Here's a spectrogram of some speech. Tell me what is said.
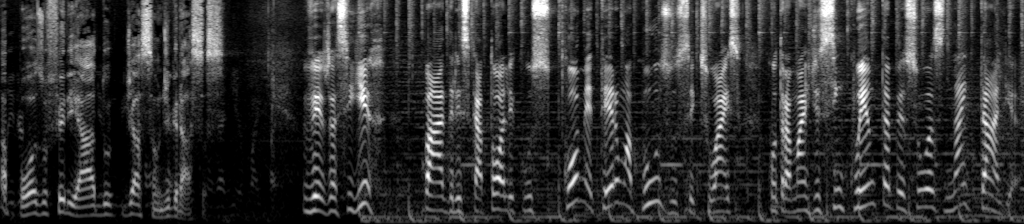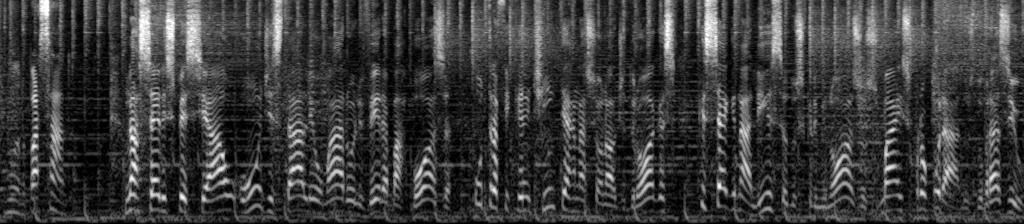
após o feriado de ação de graças. Veja a seguir: padres católicos cometeram abusos sexuais contra mais de 50 pessoas na Itália no ano passado. Na série especial Onde está Leomar Oliveira Barbosa, o traficante internacional de drogas que segue na lista dos criminosos mais procurados do Brasil.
